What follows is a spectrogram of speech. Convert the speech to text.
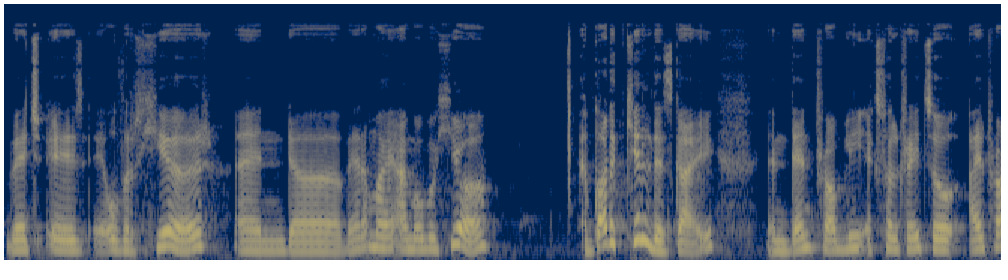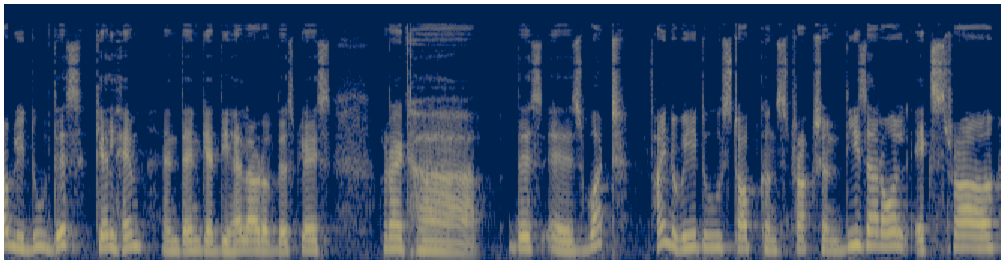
which is over here. And uh, where am I? I'm over here. I've got to kill this guy and then probably exfiltrate. So I'll probably do this, kill him, and then get the hell out of this place. Right, this is what? Find a way to stop construction. These are all extra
